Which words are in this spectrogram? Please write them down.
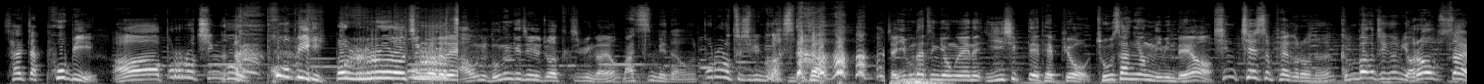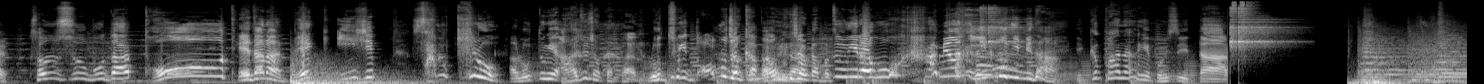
살짝 포비 아 뽀로로 친구 포비 뽀로로 친구들의 아 오늘 노는 게 제일 좋아 특집인가요? 맞습니다. 오늘 뽀로로 특집인 것 같습니다. 자 이분 같은 경우에는 20대 대표 조상형 님인데요. 신체 스펙으로는 금방 지금 19살 선수보다 더 대단한 123kg 아 로뚱에 아주 적합한 로뚱이 너무 적합합니다. 너무 적합합니다. 로뚱이라고 하면 이분입니다. 이 끝판왕에 볼 수 있다.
